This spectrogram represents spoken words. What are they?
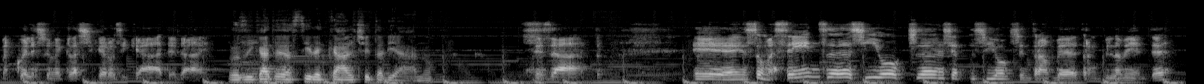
Ma quelle sono le classiche rosicate, dai. Rosicate da stile calcio italiano. Esatto. E, insomma, Saints, Seahawks, Seahawks entrambe tranquillamente.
